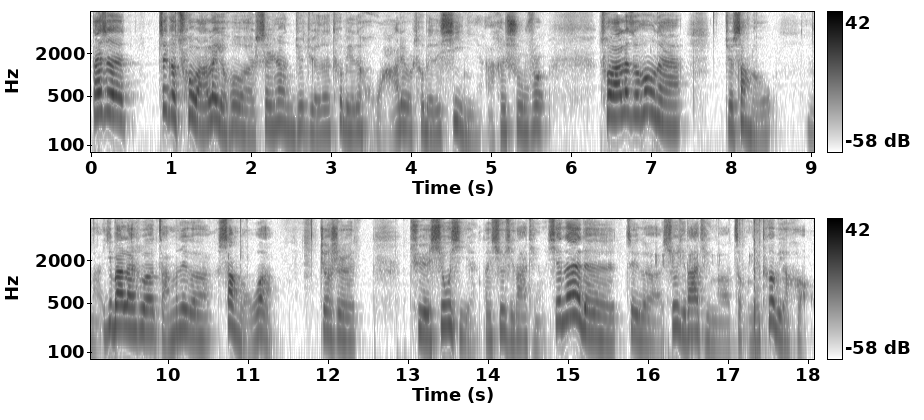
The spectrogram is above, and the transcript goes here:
但是这个搓完了以后，身上你就觉得特别的滑溜，特别的细腻啊，很舒服。搓完了之后呢，就上楼。啊，一般来说，咱们这个上楼啊，就是去休息的休息大厅。现在的这个休息大厅啊，整的特别好，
